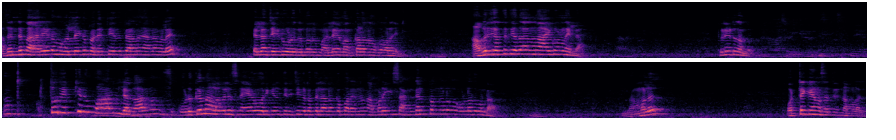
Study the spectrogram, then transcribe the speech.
അതെന്റെ ഭാര്യയുടെ മുകളിലേക്ക് പ്രൊജക്റ്റ് ചെയ്തിട്ടാണ് ഞാൻ അവളെ എല്ലാം ചെയ്തു കൊടുക്കുന്നതും അല്ലെ മക്കളെന്നൊക്കെ പറഞ്ഞിട്ട്. അവർ ചേർത്തിട്ട് അതൊന്നും ആയിക്കൊള്ളുന്നില്ല. പിടിയിട്ടുന്നുണ്ടോ അതൊരിക്കലും പാടില്ല കാരണം കൊടുക്കുന്ന അളവിൽ സ്നേഹം ഒരിക്കലും തിരിച്ചു കിട്ടത്തില്ല എന്നൊക്കെ പറയുന്നത് നമ്മുടെ ഈ സങ്കല്പങ്ങൾ ഉള്ളത് കൊണ്ടാണ്. നമ്മൾ ഒറ്റയ്ക്കാണ് സത്യത്തിൽ നമ്മളല്ല.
